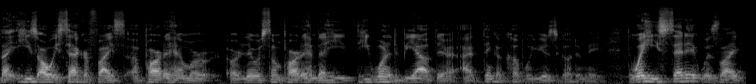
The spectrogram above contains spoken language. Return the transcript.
like he's always sacrificed a part of him or or there was some part of him that he he wanted to be out there i think a couple years ago to me. The way he said it was like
